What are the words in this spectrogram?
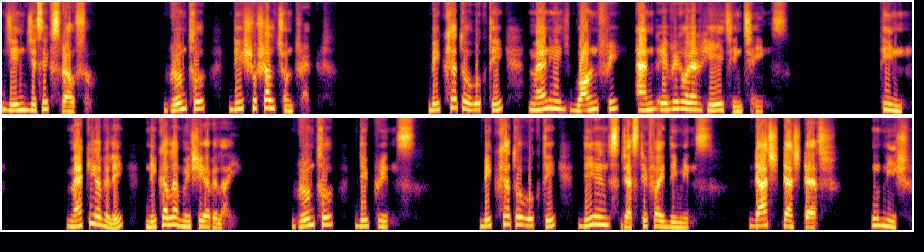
জিন জেসিক্স রাউসো গ্রন্থ দি সোশ্যাল কন্ট্রাক্ট বিখ্যাত উক্তি man is born free and everywhere he is in chains তিন ম্যাকিয়াভেলি, নিকালা মেশিয়াভেলাই। গ্রন্থ, দি প্রিন্স। বিখ্যাত উক্তি, the ends justify the means. Dash dash dash. উনিশ।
